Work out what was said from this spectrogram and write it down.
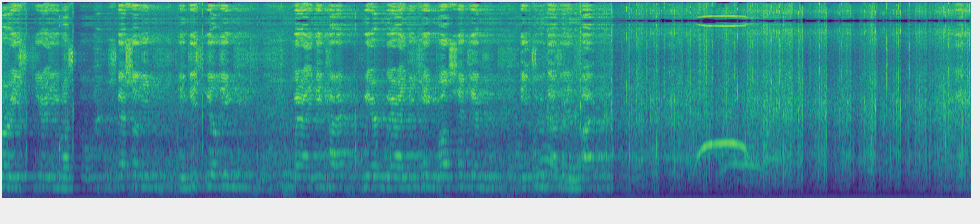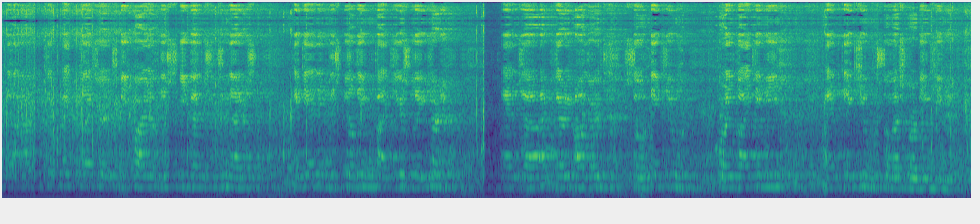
memories here in Moscow, especially in this building where I became, where, where I became world champion in 2005. Uh, it's a great pleasure to be part of this event tonight, again in this building five years later. And uh, I'm very honored, so thank you for inviting me, and thank you so much for being here.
